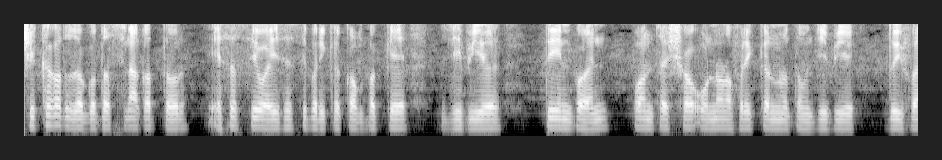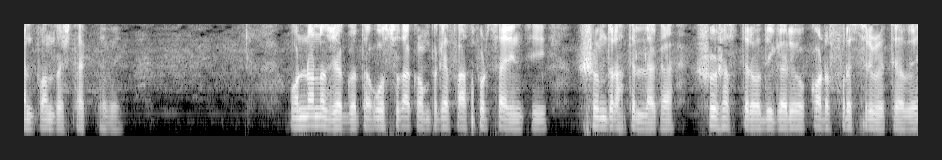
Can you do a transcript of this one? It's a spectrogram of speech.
শিক্ষাগত যোগ্যতা স্নাতকোত্তর, এসএসসি ও এইচএসসি পরীক্ষা কমপক্ষে জিপিএ তিন পয়েন্ট পঞ্চাশ সহ অন্যান্য পরীক্ষার ন্যূনতম জিপিএ দুই পয়েন্ট পঞ্চাশ থাকতে হবে। অন্যান্য যোগ্যতা, উচ্চতা কমপক্ষে ফুট চার ইঞ্চি, সুন্দর হাতের লেখা, সুস্বাস্থ্যের অধিকারী ও কঠোর পরিশ্রমী হতে হবে।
